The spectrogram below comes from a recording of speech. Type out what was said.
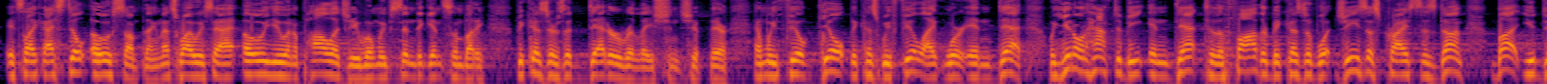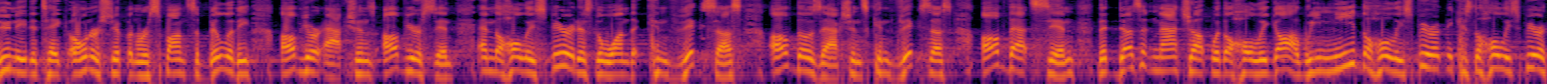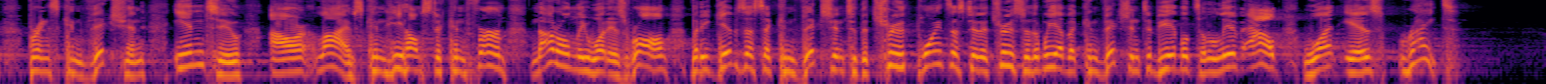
It's like I still owe something. That's why we say I owe you an apology when we've sinned against somebody because there's a debtor relationship there. And we feel guilt because we feel like we're in debt. Well, you don't have to be in debt to the Father because of what Jesus Christ has done, but you do need to take ownership and responsibility of your actions, of your sin. And the Holy Spirit is the one that convicts us of those actions, convicts us of that sin that doesn't match up with a holy God. We need the Holy Spirit because the Holy Spirit brings conviction into our lives. Can, he helps to confirm not only what is wrong, but He gives us a conviction to the truth, points us to the truth so that we have a conviction to be able to live out what is right.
